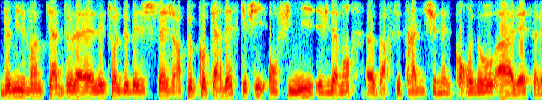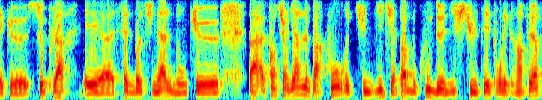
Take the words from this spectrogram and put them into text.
2024 de l'étoile de Bessèges un peu cocardesque. Et puis on finit évidemment euh, par ce traditionnel chrono à Alès avec euh, ce plat et euh, cette bosse finale. Donc bah, quand tu regardes le parcours et que tu te dis qu'il n'y a pas beaucoup de difficultés pour les grimpeurs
